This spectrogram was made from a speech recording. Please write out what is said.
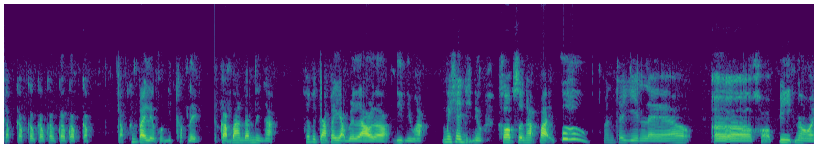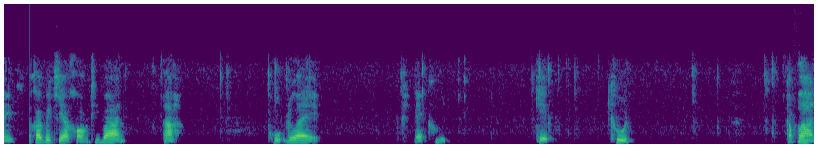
กลับกลับกลับกลับกลับกลับกลับกลับกลับขึ้นไปเลยผมนี่กลับเลยกลับบ้านแป๊บหนึ่งฮะเพื่อเป็นการประหยัดเวลาแล้วดีนิวฮะ ไม่ใช่ดีดนิวขอบสนฮะไปมันจะเย็นแล้ว เออเอขอปีกหน่อยแล้วค่อยไปเคลียร์ของที่บ้าน อะผูด้วยแอคคูดเก็บคูดกลับบ้าน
